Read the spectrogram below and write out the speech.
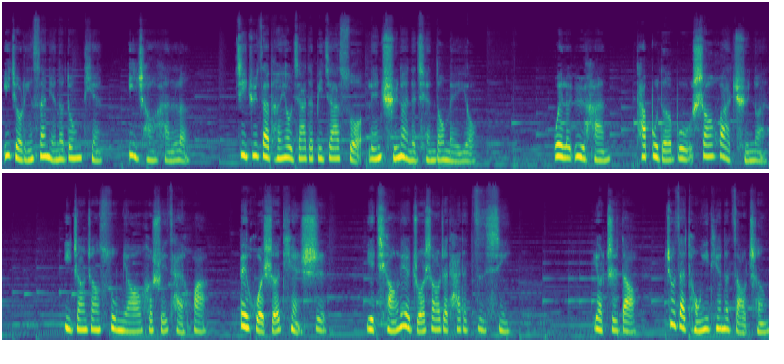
一九零三年的冬天异常寒冷，寄居在朋友家的毕加索连取暖的钱都没有。为了御寒，他不得不烧画取暖。一张张素描和水彩画被火舌舔舐，也强烈灼烧着他的自信。要知道，就在同一天的早晨，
